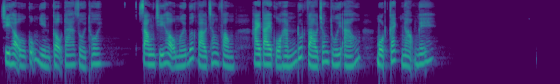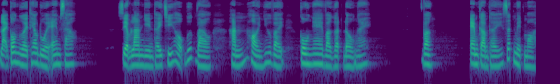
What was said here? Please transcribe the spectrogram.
Chí Hậu cũng nhìn cậu ta rồi thôi. Xong Chí Hậu mới bước vào trong phòng, hai tay của hắn đút vào trong túi áo một cách ngạo nghễ. Lại có người theo đuổi em sao? Diệp Lan nhìn thấy Chí Hậu bước vào, hắn hỏi như vậy, cô nghe và gật đầu ngay. Vâng, em cảm thấy rất mệt mỏi.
